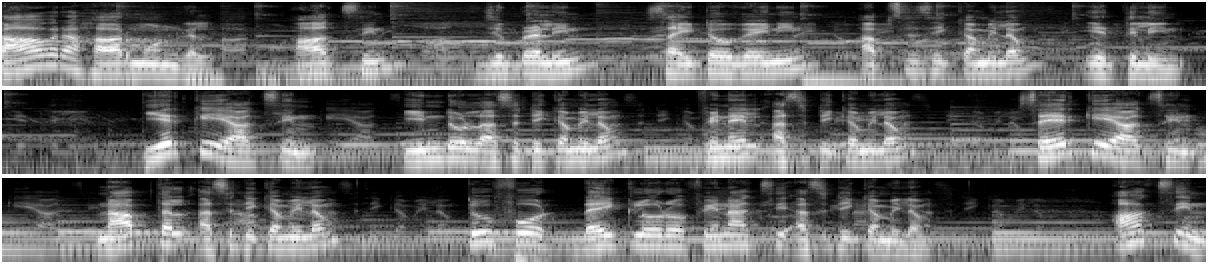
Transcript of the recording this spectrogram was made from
தாவர ஹார்மோன்கள் ஆக்சின் ஜிப்ரலின் சைட்டோகைனின் அப்சிசிக் அமிலம் எத்திலீன். இயற்கை ஆக்சின் இண்டோல் அசிட்டிக் அமிலம் ஃபினைல் அசிட்டிக் அமிலம் செயற்கை ஆக்சின் நாப்தல் அசிட்டிக் அமிலம் டூ ஃபோர் டைக்ளோரோஃபினாக்சி அசிட்டிக் அமிலம் ஆக்சின்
